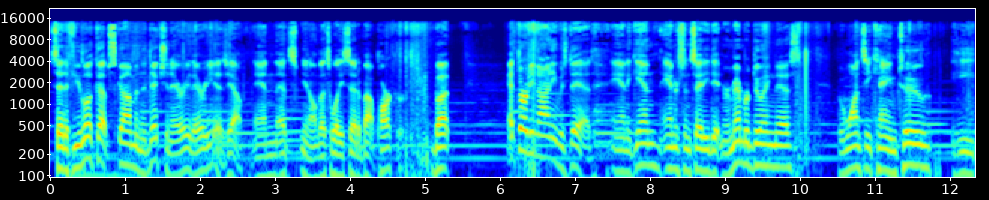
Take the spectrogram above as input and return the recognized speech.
said if you look up scum in the dictionary, there he is. Yeah, and that's you know that's what he said about Parker. But at 39, he was dead. And again, Anderson said he didn't remember doing this, but once he came to, he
